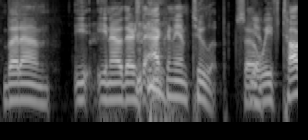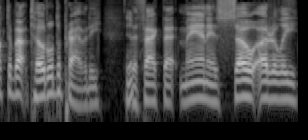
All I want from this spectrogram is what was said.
but um you, you know there's the acronym TULIP. So Yeah. we've talked about total depravity, Yep. the fact that man is so utterly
